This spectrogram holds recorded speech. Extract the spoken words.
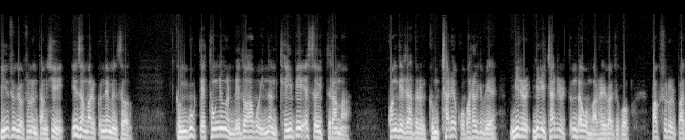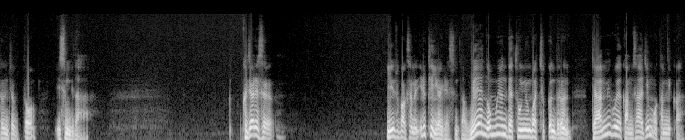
인수 교수는 당시 인사말을 끝내면서 건국 대통령을 매도하고 있는 KBS의 드라마 관계자들을 검찰에 고발하기 위해 미리, 미리 자리를 뜬다고 말해가지고 박수를 받은 적도 있습니다. 그 자리에서 이인수 박사는 이렇게 이야기를 했습니다. 왜 노무현 대통령과 측근들은 대한민국에 감사하지 못합니까?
